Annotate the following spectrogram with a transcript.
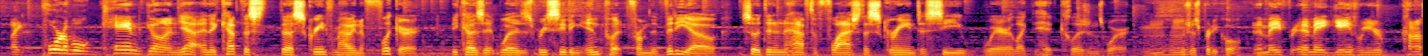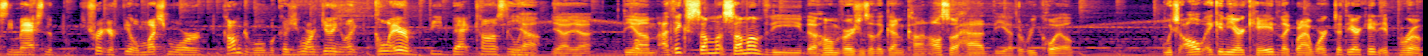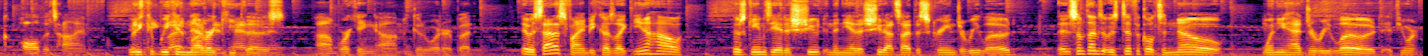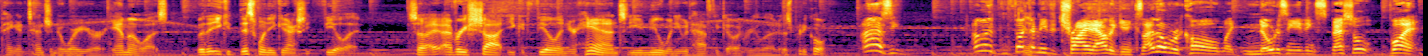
like portable handgun. Yeah, and it kept the, the screen from having to flicker because it was receiving input from the video, so it didn't have to flash the screen to see where like the hit collisions were, Mm-hmm. which was pretty cool. And it made it made games where you're constantly mashing the trigger feel much more comfortable because you weren't getting like glare feedback constantly. Yeah, yeah, yeah. The um, I think some some of the the home versions of the Gun Con also had the uh, the recoil, which all like in the arcade, like when I worked at the arcade, it broke all the time. We could we can never keep those um, working um, in good order, but it was satisfying because like you know how those games you had to shoot and then you had to shoot outside the screen to reload. Sometimes it was difficult to know when you had to reload if you weren't paying attention to where your ammo was. But that you could, this one you can actually feel it. So every shot you could feel in your hand, so you knew when you would have to go and reload. It was pretty cool. Honestly, I feel like Yeah. I need to try it out again because I don't recall like noticing anything special. But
